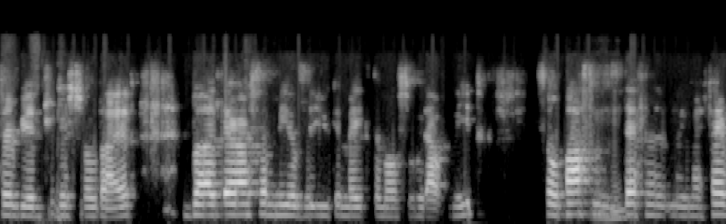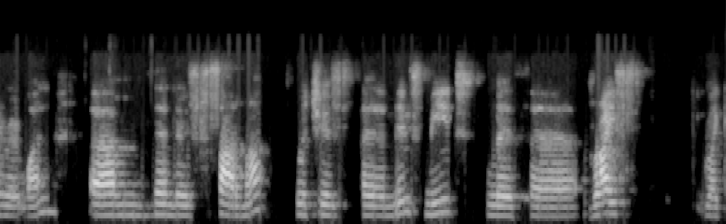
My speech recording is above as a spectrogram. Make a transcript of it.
Serbian traditional diet, but there are some meals that you can make them also without meat. So pasulj mm-hmm. is definitely my favorite one. Um, then there's sarma, which is a minced meat with uh, rice like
